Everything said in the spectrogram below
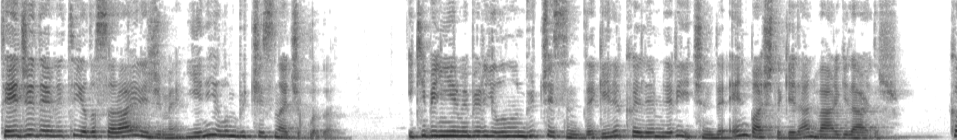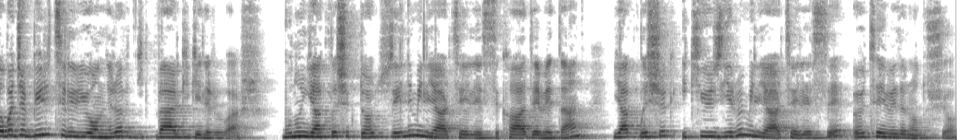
TC devleti ya da saray rejimi yeni yılın bütçesini açıkladı. 2021 yılının bütçesinde gelir kalemleri içinde en başta gelen vergilerdir. Kabaca 1 trilyon lira vergi geliri var. Bunun yaklaşık 450 milyar TL'si KDV'den, yaklaşık 220 milyar TL'si ÖTV'den oluşuyor.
